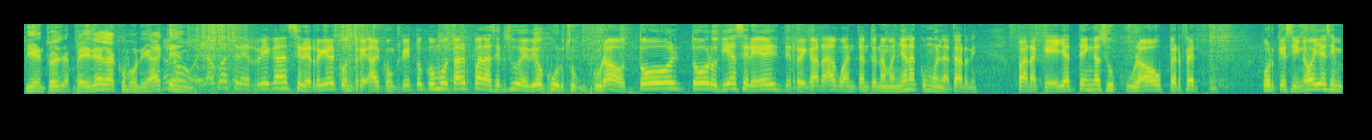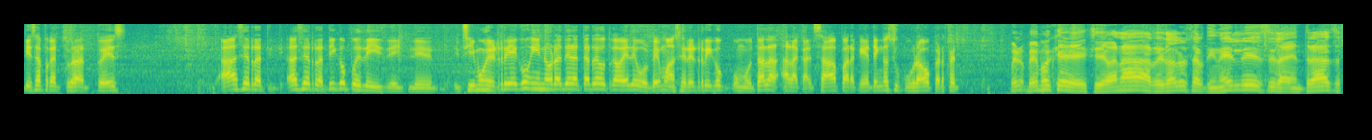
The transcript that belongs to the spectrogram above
y entonces pedirle a la comunidad que... No, el agua se le riega, se le riega al concreto como tal para hacer su debido curado. Todo, todos los días se le debe regar agua tanto en la mañana como en la tarde para que ella tenga su curado perfecto porque si no ella se empieza a fracturar. Entonces, hace, hace ratico pues le, hicimos el riego y en horas de la tarde otra vez le volvemos a hacer el riego como tal a, la calzada para que ella tenga su curado perfecto. Bueno, vemos que se van a arreglar los sardineles, las entradas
